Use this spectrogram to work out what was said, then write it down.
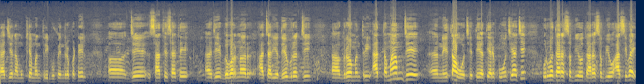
રાજ્યના મુખ્યમંત્રી ભૂપેન્દ્ર પટેલ જે સાથે સાથે જે ગવર્નર આચાર્ય દેવવ્રતજી ગૃહમંત્રી, આ તમામ જે નેતાઓ છે તે અત્યારે પહોંચ્યા છે. પૂર્વ ધારાસભ્યો ધારાસભ્યો આ સિવાય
